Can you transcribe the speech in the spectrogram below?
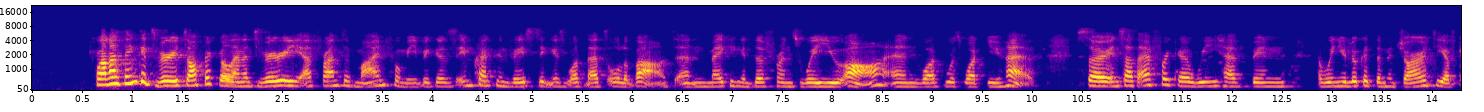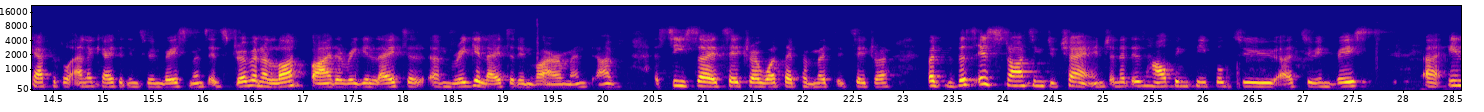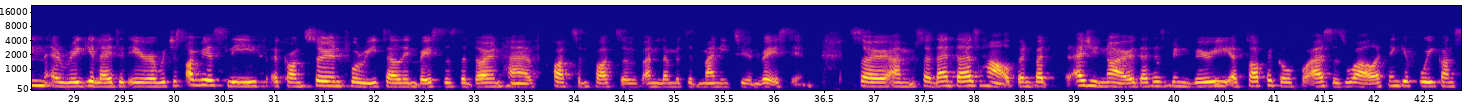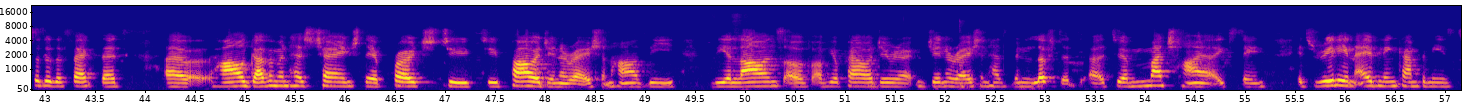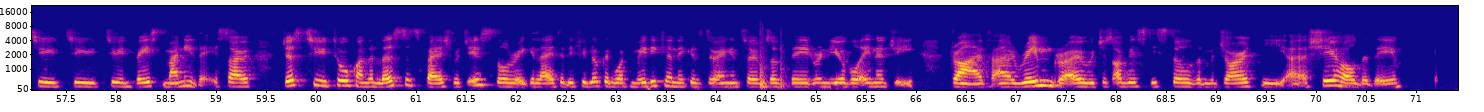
Well, I think it's very topical and it's very uh, front of mind for me because impact investing is what that's all about and making a difference where you are and what with what you have. So in South Africa, we have been, when you look at the majority of capital allocated into investments, it's driven a lot by the regulated um, regulated environment of CISA, etc., what they permit, etc. But this is starting to change and it is helping people to uh, to invest uh, in a regulated area, which is obviously a concern for retail investors that don't have pots and pots of unlimited money to invest in. So, um, so that does help. And but as you know, that has been very uh, topical for us as well. I think if we consider the fact that uh, how government has changed their approach to to power generation, how the the allowance of, of your power gener- generation has been lifted uh, to a much higher extent. It's really enabling companies to, to, to invest money there. So, just to talk on the listed space, which is still regulated, if you look at what Mediclinic is doing in terms of the renewable energy drive, uh, Remgro, which is obviously still the majority uh, shareholder there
